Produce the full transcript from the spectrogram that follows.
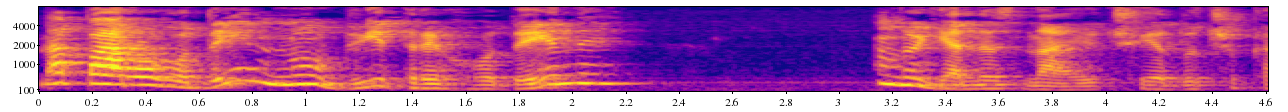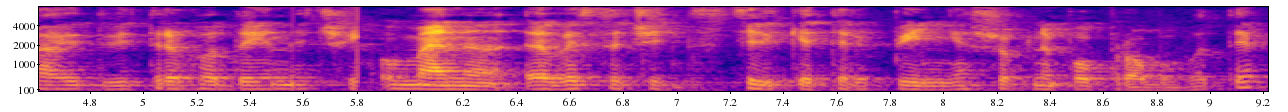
на пару годин, ну 2-3 години. Ну, я не знаю, чи я дочекаю 2-3 години, чи у мене е, вистачить стільки терпіння, щоб не попробувати.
